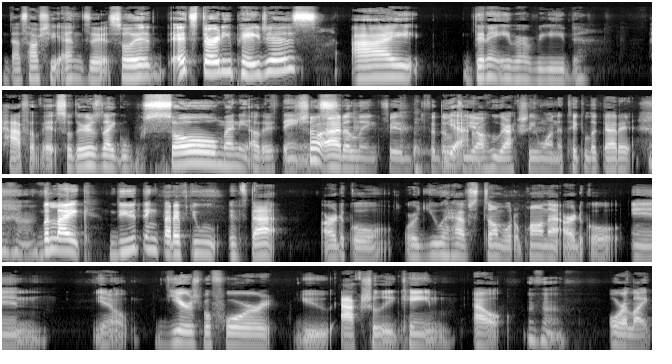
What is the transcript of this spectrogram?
That's how she ends it. So it it's 30 pages. I didn't even read half of it. So there's like so many other things. She'll add a link for for those Yeah. of y'all who actually want to take a look at it. Mhm. But like, do you think that if you if that article or you would have stumbled upon that article in you know years before you actually came out Mhm. or like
